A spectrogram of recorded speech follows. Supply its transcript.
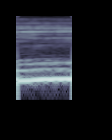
me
